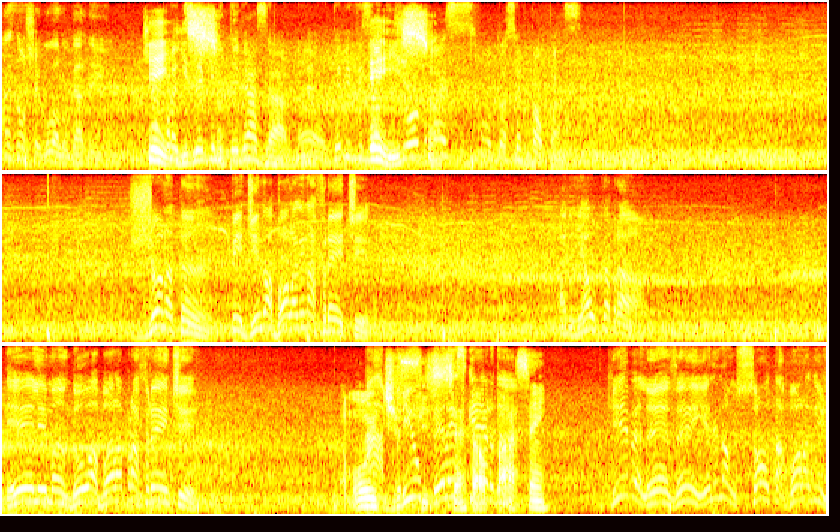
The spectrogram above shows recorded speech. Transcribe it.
mas não chegou a lugar nenhum. Que Dá dizer que isso? ele teve azar, né? Teve visão Que do isso? jogo, mas faltou acertar o passe. Jonathan pedindo a bola ali na frente. Ariel Cabral. Ele mandou a bola pra frente. Tá muito Abriu difícil pela acertar o passe, hein? Que beleza, hein? Ele não solta a bola de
